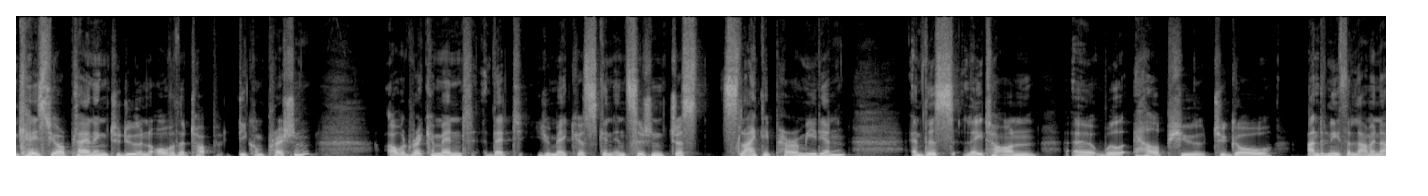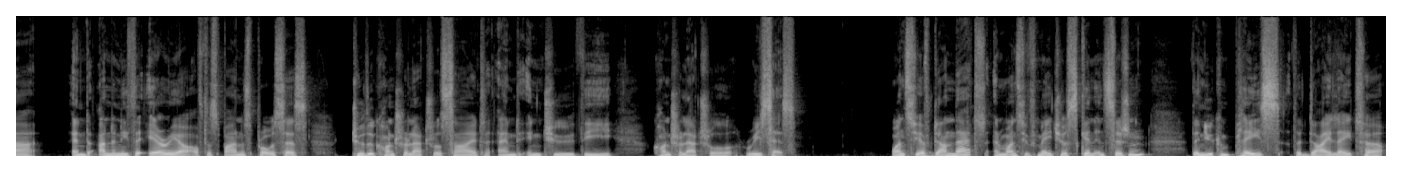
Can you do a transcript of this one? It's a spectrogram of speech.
In case you are planning to do an over-the-top decompression, I would recommend that you make your skin incision just slightly paramedian, and this later on uh, will help you to go underneath the lamina and underneath the area of the spinous process to the contralateral side and into the contralateral recess. Once you have done that, and once you've made your skin incision, then you can place the dilator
